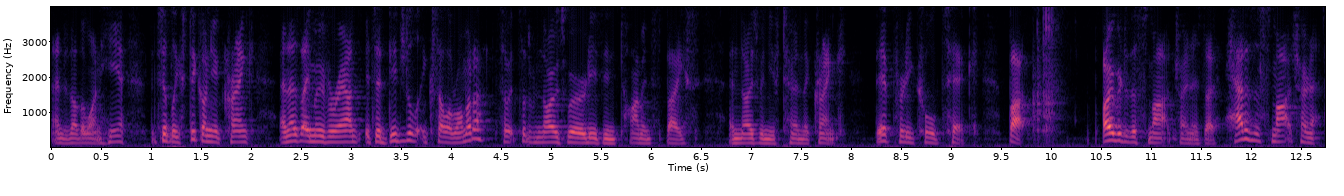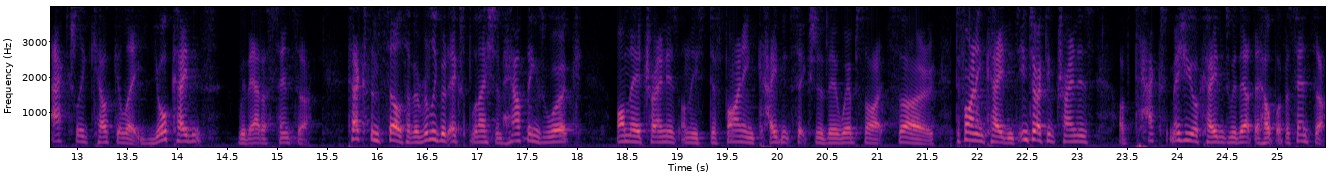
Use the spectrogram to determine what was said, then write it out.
and another one here that simply stick on your crank and as they move around, it's a digital accelerometer, so it sort of knows where it is in time and space and knows when you've turned the crank. They're pretty cool tech. But over to the smart trainers though. How does a smart trainer actually calculate your cadence without a sensor? Tacx themselves have a really good explanation of how things work on their trainers on this defining cadence section of their website. So, defining cadence, interactive trainers of Tacx measure your cadence without the help of a sensor.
